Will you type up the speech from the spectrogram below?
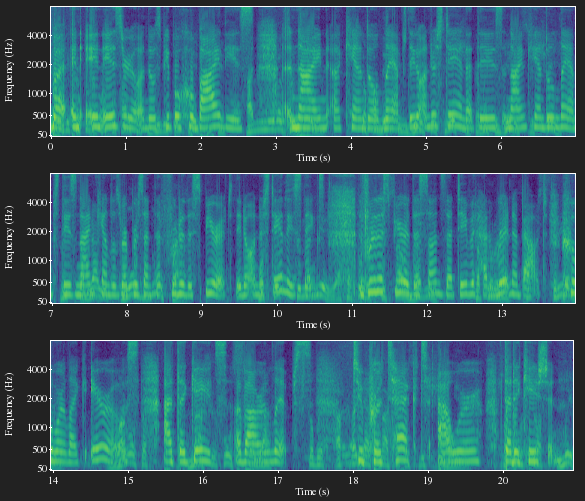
But in, in Israel, and those people who buy these nine uh, candle lamps, they don't understand that these nine candle lamps, these nine candles represent the fruit of the Spirit. They don't understand these things. The fruit of the Spirit, the sons that David had written about, who were like arrows at the gates of our lips to protect our dedication,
